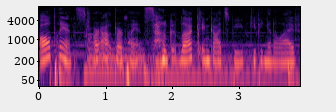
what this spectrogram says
All plants are outdoor plants. So good luck and Godspeed keeping it alive.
